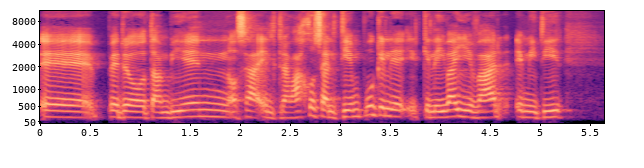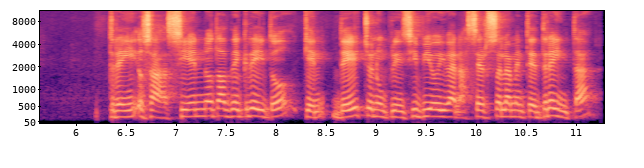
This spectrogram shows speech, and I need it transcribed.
pero también, o sea, el trabajo, o sea, el tiempo que le, que le iba a llevar emitir o sea, 100 notas de crédito, que de hecho en un principio iban a ser solamente 30,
